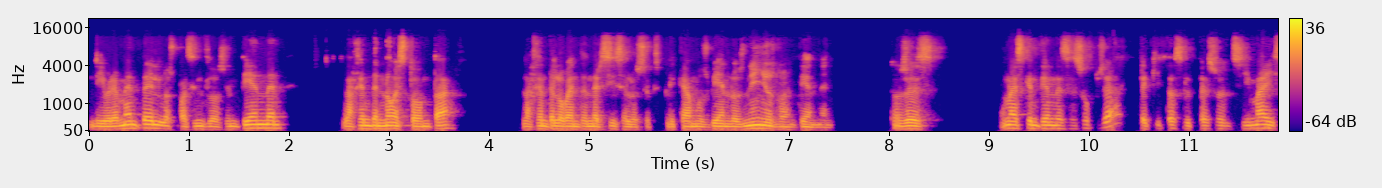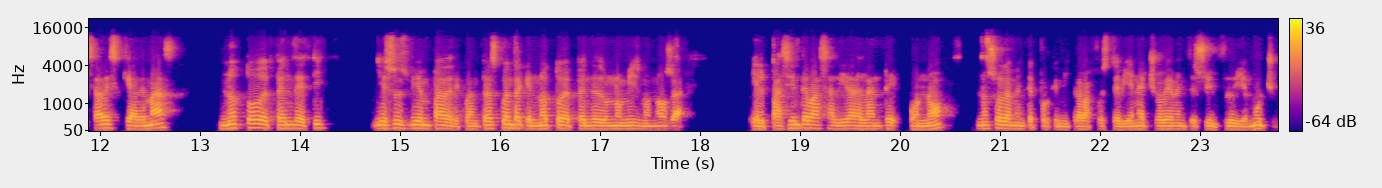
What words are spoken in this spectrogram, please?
libremente, los pacientes los entienden, la gente no es tonta, la gente lo va a entender si se los explicamos bien, los niños lo entienden. Entonces, una vez que entiendes eso, pues ya te quitas el peso encima y sabes que además no todo depende de ti. Y eso es bien padre, cuando te das cuenta que no todo depende de uno mismo, ¿no? O sea, el paciente va a salir adelante o no, no solamente porque mi trabajo esté bien hecho, obviamente eso influye mucho,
